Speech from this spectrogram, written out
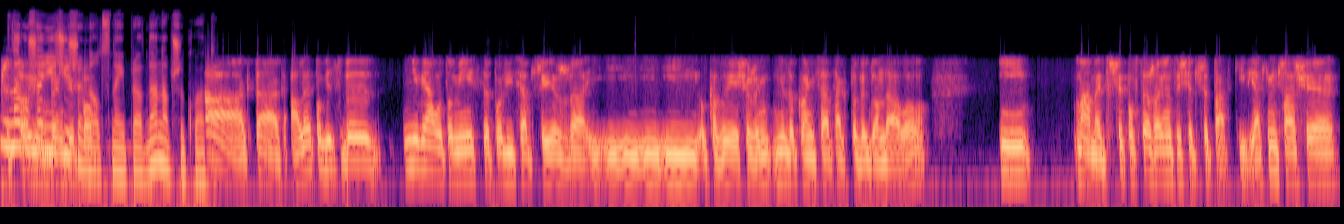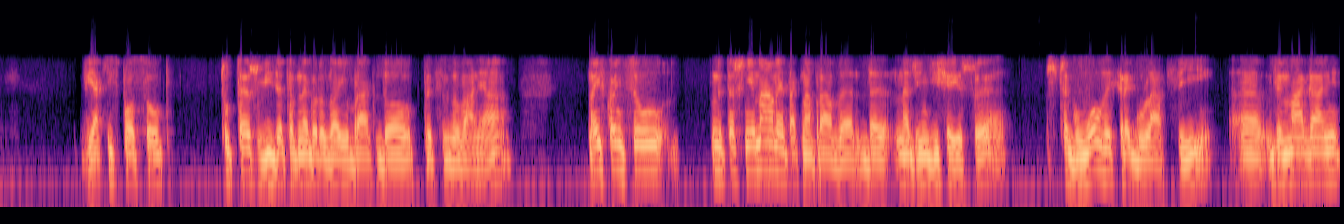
czy Naruszenie ciszy po- nocnej, prawda, na przykład. tak, tak, ale powiedzmy nie miało to miejsce, policja przyjeżdża i, i, i, i okazuje się, że nie do końca tak to wyglądało. I mamy trzy powtarzające się przypadki. W jakim czasie, w jaki sposób, tu też widzę pewnego rodzaju brak do precyzowania. No i w końcu my też nie mamy tak naprawdę na dzień dzisiejszy szczegółowych regulacji, e, wymagań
